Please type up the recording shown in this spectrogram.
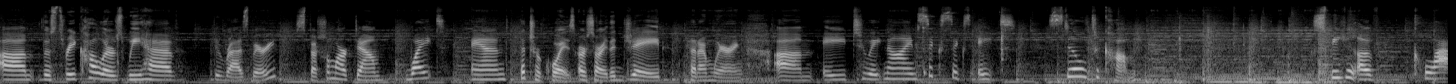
um, those three colors we have the raspberry, special markdown, white, and the turquoise, or sorry, the jade that I'm wearing. Um, A289668 still to come. Speaking of class.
